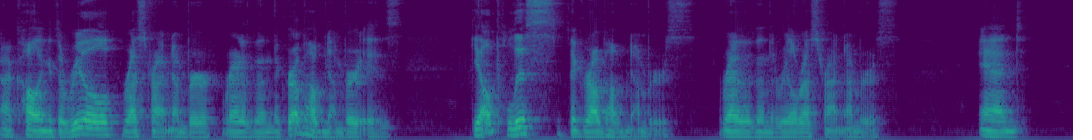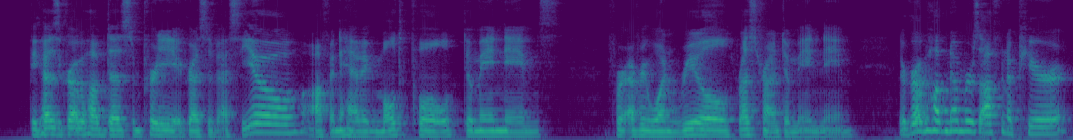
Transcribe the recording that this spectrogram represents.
uh, calling it the real restaurant number rather than the Grubhub number is Yelp lists the Grubhub numbers rather than the real restaurant numbers. And because Grubhub does some pretty aggressive SEO, often having multiple domain names for every one real restaurant domain name, the Grubhub numbers often appear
